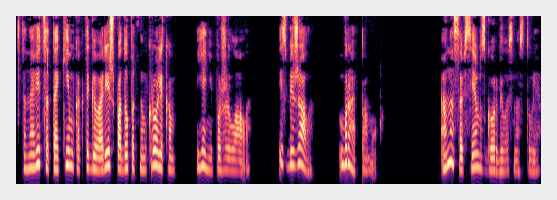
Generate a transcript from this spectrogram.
Становиться таким, как ты говоришь, подопытным кроликом я не пожелала. И сбежала. Брат помог. Она совсем сгорбилась на стуле.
